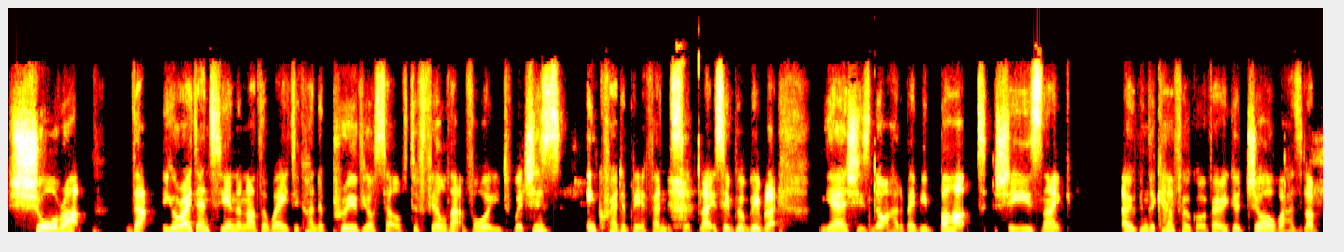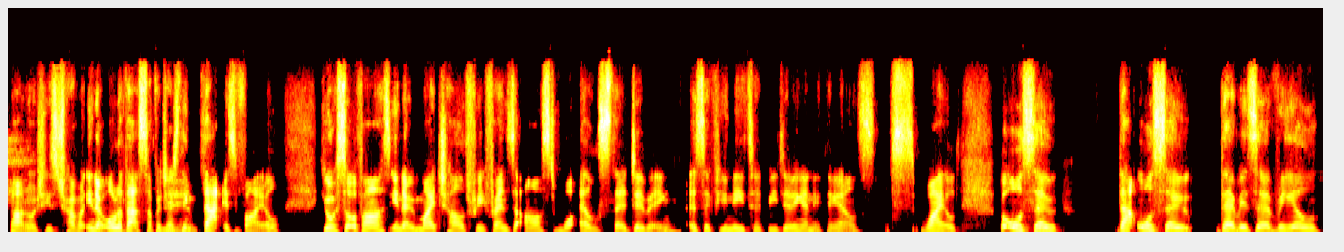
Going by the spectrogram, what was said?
shore up that your identity in another way to kind of prove yourself to fill that void, which is incredibly offensive. Like, so people, people like, yeah, she's not had a baby, but she's like opened a cafe, got a very good job, or has a love partner, or she's traveling, you know, all of that stuff, which yeah. I just think that is vile. You're sort of asked, you know, my child free friends are asked what else they're doing, as if you need to be doing anything else. It's wild. But also, that also, there is a real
